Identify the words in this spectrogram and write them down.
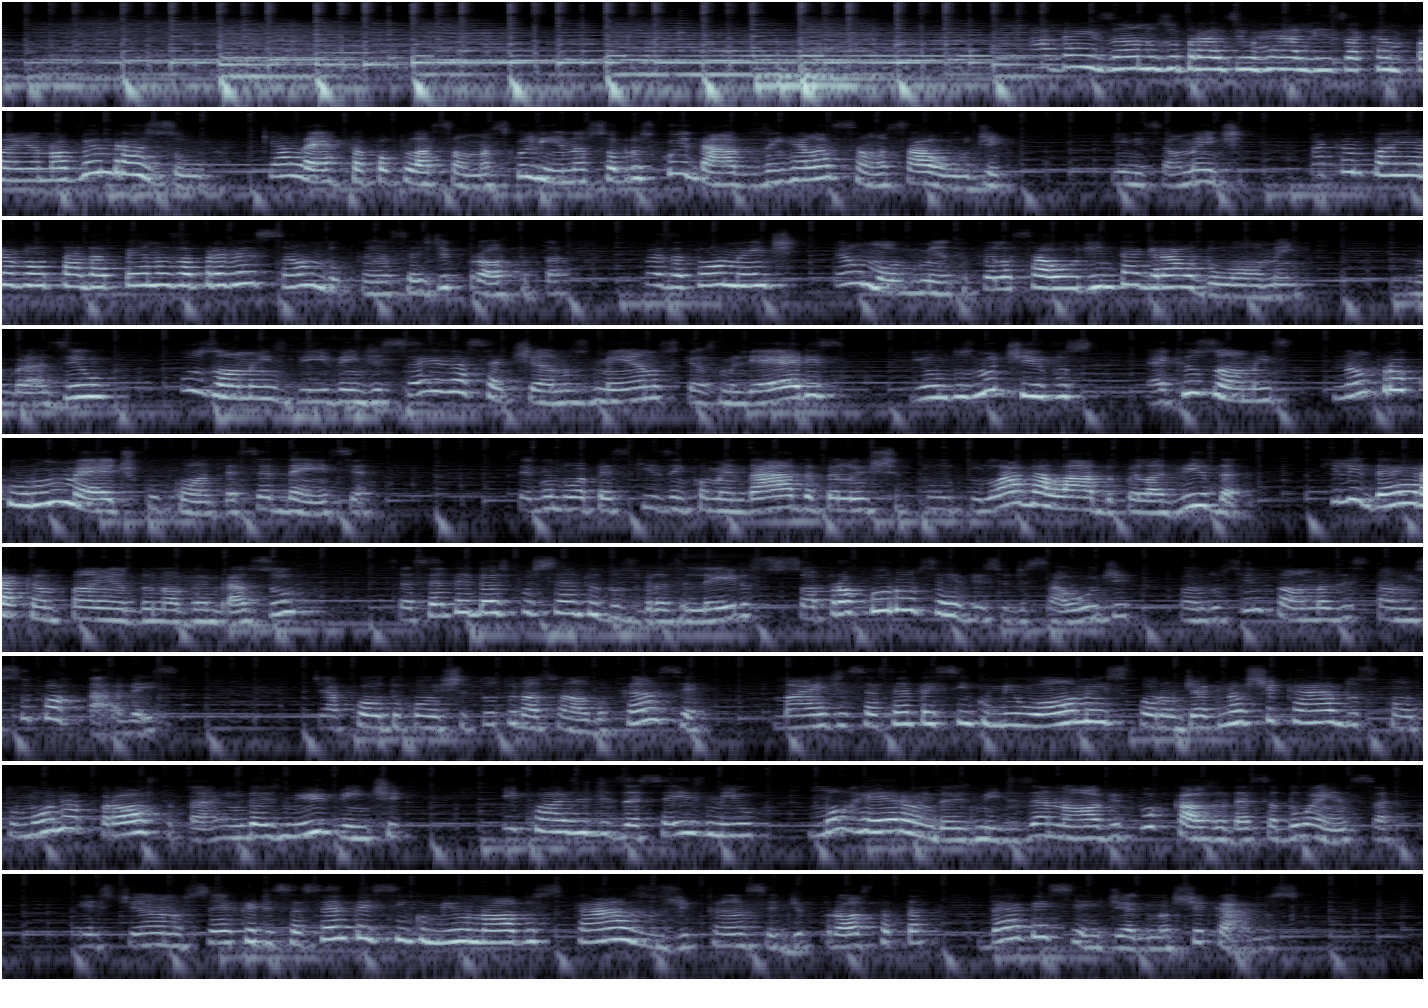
Há 10 anos, o Brasil realiza a campanha Novembro Azul, que alerta a população masculina sobre os cuidados em relação à saúde. Inicialmente, a campanha era voltada apenas à prevenção do câncer de próstata, mas atualmente é um movimento pela saúde integral do homem. No Brasil, os homens vivem de 6 a 7 anos menos que as mulheres e um dos motivos é que os homens não procuram um médico com antecedência. Segundo uma pesquisa encomendada pelo Instituto Lado a Lado pela Vida, que lidera a campanha do Novembro Azul, 62% dos brasileiros só procuram um serviço de saúde quando os sintomas estão insuportáveis. De acordo com o Instituto Nacional do Câncer, mais de 65 mil homens foram diagnosticados com tumor na próstata em 2020 e quase 16 mil morreram em 2019 por causa dessa doença. Este ano, cerca de 65 mil novos casos de câncer de próstata devem ser diagnosticados.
